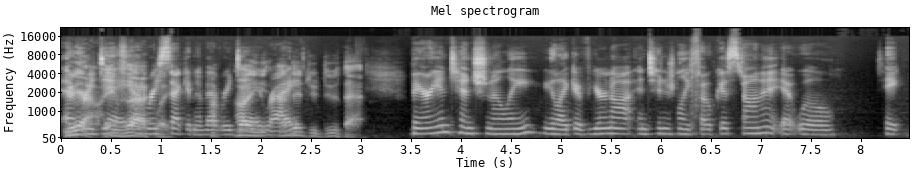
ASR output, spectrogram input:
every Yeah, day, every second of every day, How day, you- right? How did you do that? Very intentionally. You like if you're not intentionally focused on it, it will take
